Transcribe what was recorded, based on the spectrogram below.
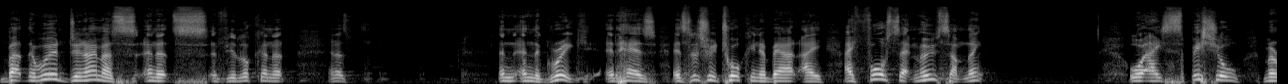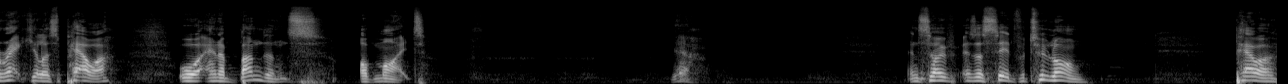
But the word dunamis, in its, if you look in it and it's in, in the Greek, it has it's literally talking about a, a force that moves something or a special miraculous power or an abundance of might. Yeah. And so, as I said, for too long, power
